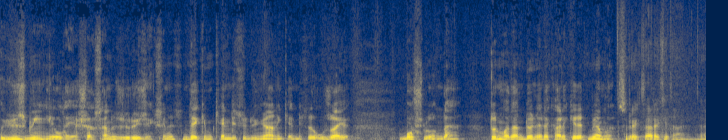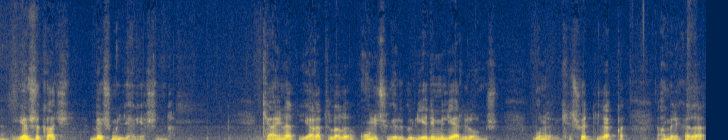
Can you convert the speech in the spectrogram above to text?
100 bin yılda yaşarsanız yürüyeceksiniz. Nitekim kendisi dünyanın kendisi uzay boşluğunda durmadan dönerek hareket etmiyor mu? Sürekli hareket halinde. Yaşı kaç? 5 milyar yaşında. Kainat yaratılalı 13,7 milyar yıl olmuş. Bunu keşfettiler. Amerika'da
